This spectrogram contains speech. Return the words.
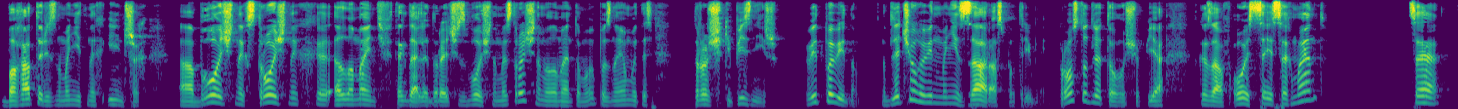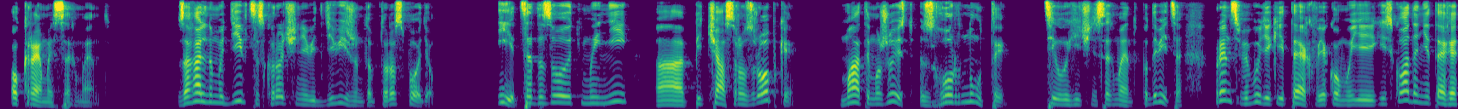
багато різноманітних інших блочних, строчних е, елементів і так далі. До речі, з блочними і строчними елементами ви познайомитесь трошки пізніше. Відповідно, для чого він мені зараз потрібний? Просто для того, щоб я сказав: ось цей сегмент це окремий сегмент. В загальному div це скорочення від division, тобто розподіл. І це дозволить мені під час розробки мати можливість згорнути ці логічні сегменти. Подивіться, в принципі, будь-який тег, в якому є якісь складені теги,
